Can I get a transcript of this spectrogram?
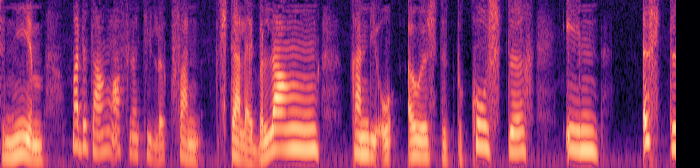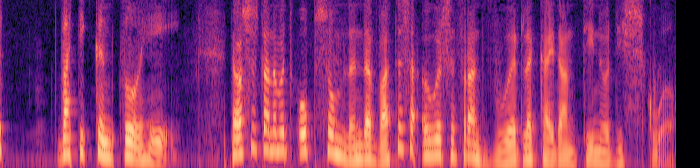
te neem, maar dit hang af natuurlik van stel hy belang, kan die ouers dit bekostig en is dit wat die kind wil hê? Nou as ons dan met opsom Linda, wat is 'n ouer se verantwoordelikheid dan teenoor die skool?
